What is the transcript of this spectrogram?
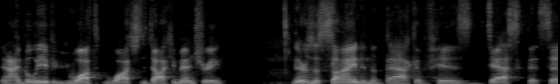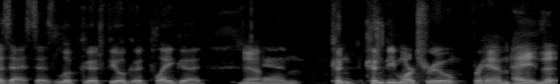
And I believe if you watch, watch the documentary, there's a sign in the back of his desk that says that. It says, look good, feel good, play good. Yeah. And couldn't couldn't be more true for him. Hey, the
